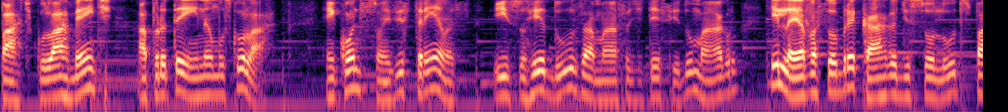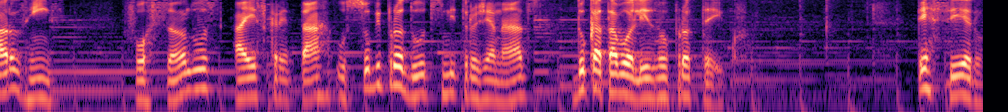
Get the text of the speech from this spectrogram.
particularmente a proteína muscular. Em condições extremas, isso reduz a massa de tecido magro e leva a sobrecarga de solutos para os rins, forçando-os a excretar os subprodutos nitrogenados do catabolismo proteico. Terceiro,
